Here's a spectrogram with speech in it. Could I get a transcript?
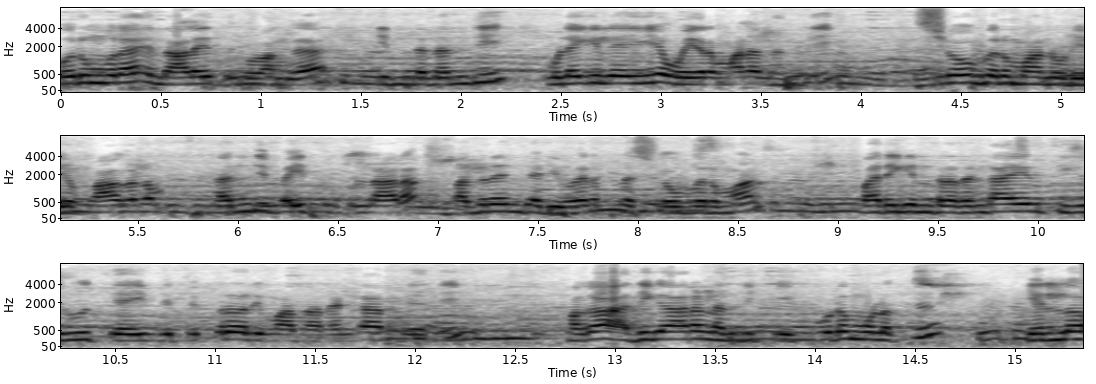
ஒரு முறை இந்த ஆலயத்துக்கு வாங்க. இந்த நந்தி உலகிலேயே உயரமான நந்தி. சிவபெருமானுடைய வாகனம் நந்தி வயிற்றுக்குள்ளார பதினைந்து அடி உயரத்தில் சிவபெருமான் வருகின்ற ரெண்டாயிரத்தி இருபத்தி ஐந்து பிப்ரவரி மாதம் ரெண்டாம் தேதி மகா அதிகார நந்திக்கு குடமுழுக்கு எல்லா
